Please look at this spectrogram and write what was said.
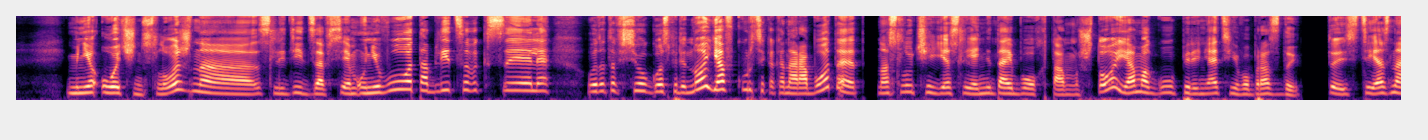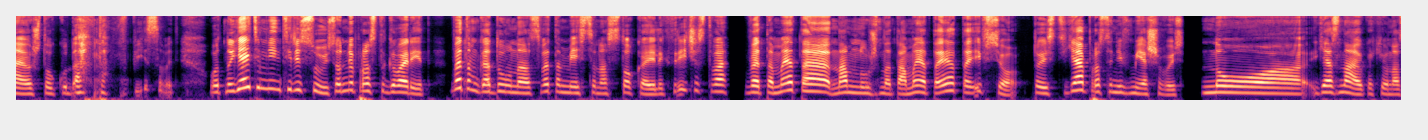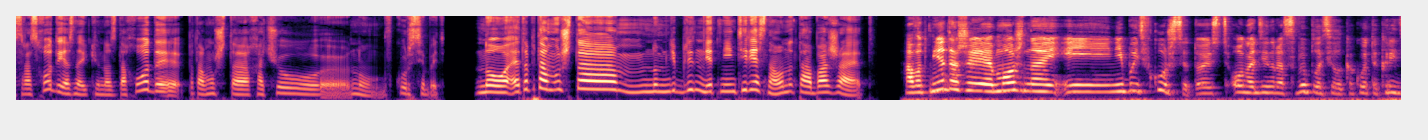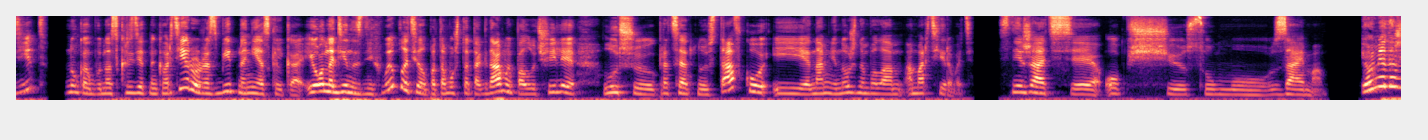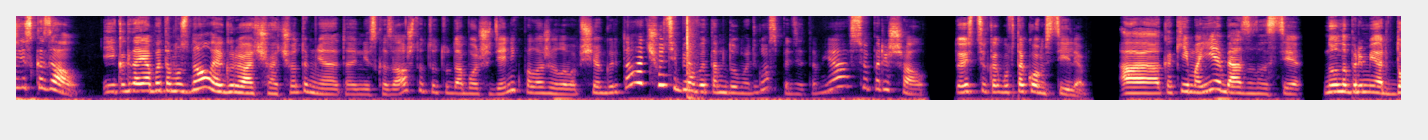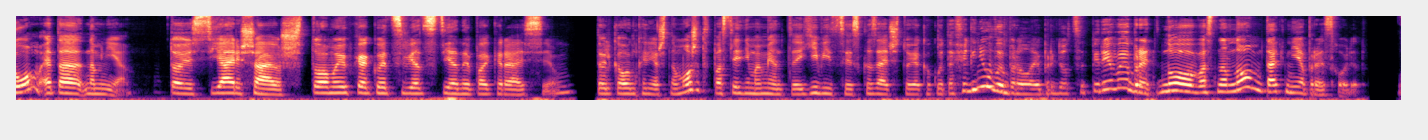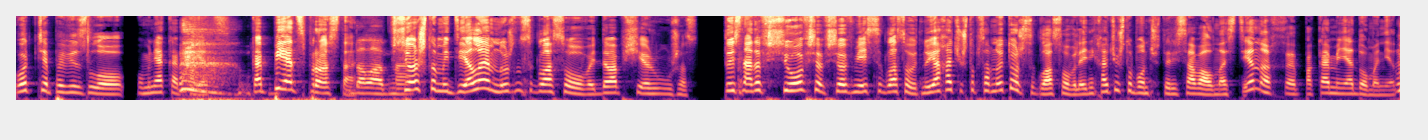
Мне очень сложно следить за всем. У него таблица в Excel, вот это все, господи. Но я в курсе, как она работает. На случай, если я, не дай бог, там что, я могу перенять его бразды. То есть я знаю, что куда там вписывать. Вот, но я этим не интересуюсь. Он мне просто говорит, в этом году у нас, в этом месяце у нас столько электричества, в этом это, нам нужно там это, это, и все. То есть я просто не вмешиваюсь. Но я знаю, какие у нас расходы, я знаю, какие у нас доходы, потому что хочу, э, ну, в курсе быть. Но это потому что, ну, мне, блин, мне это неинтересно, а он это обожает. А вот мне даже можно и не быть в курсе. То есть он один раз выплатил какой-то кредит, ну, как бы у нас кредит на квартиру разбит на несколько, и он один из них выплатил, потому что тогда мы получили лучшую процентную ставку, и нам не нужно было амортировать, снижать э, общую сумму займа. И он мне даже не сказал. И когда я об этом узнала, я говорю, а что, а что ты мне это не сказал, что ты туда больше денег положила вообще? Он говорит, а что тебе об этом думать, господи, там я все порешал. То есть, как бы в таком стиле. А какие мои обязанности? Ну, например, дом — это на мне. То есть я решаю, что мы в какой цвет стены покрасим. Только он, конечно, может в последний момент явиться и сказать, что я какую-то фигню выбрала и придется перевыбрать, но в основном так не происходит. Вот тебе повезло. У меня капец. Капец просто. Да ладно. Все, что мы делаем, нужно согласовывать. Да вообще ужас. То есть надо все, все, все вместе согласовывать. Но я хочу, чтобы со мной тоже согласовывали. Я не хочу, чтобы он что-то рисовал на стенах, э, пока меня дома нет.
